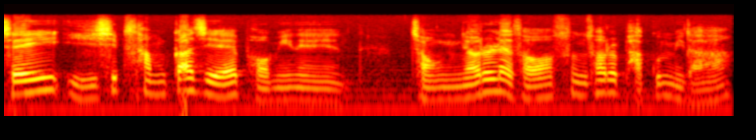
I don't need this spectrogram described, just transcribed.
J23까지의 범위는 정렬을 해서 순서를 바꿉니다.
